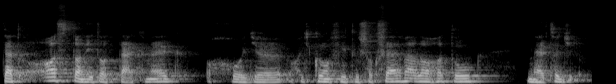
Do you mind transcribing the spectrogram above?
tehát azt tanították meg, hogy, hogy konfliktusok felvállalhatók, mert hogy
